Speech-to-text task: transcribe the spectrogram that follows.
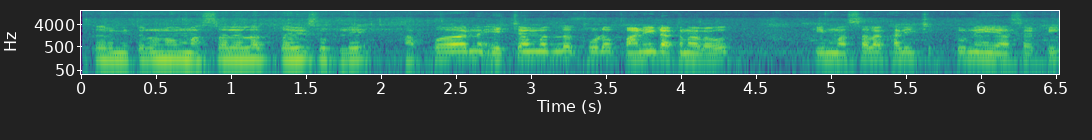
तर मित्रांनो मसाल्याला तरी सुटले. आपण याच्यामधलं थोडं पाणी टाकणार आहोत की मसाला खाली चिकटू नये यासाठी.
